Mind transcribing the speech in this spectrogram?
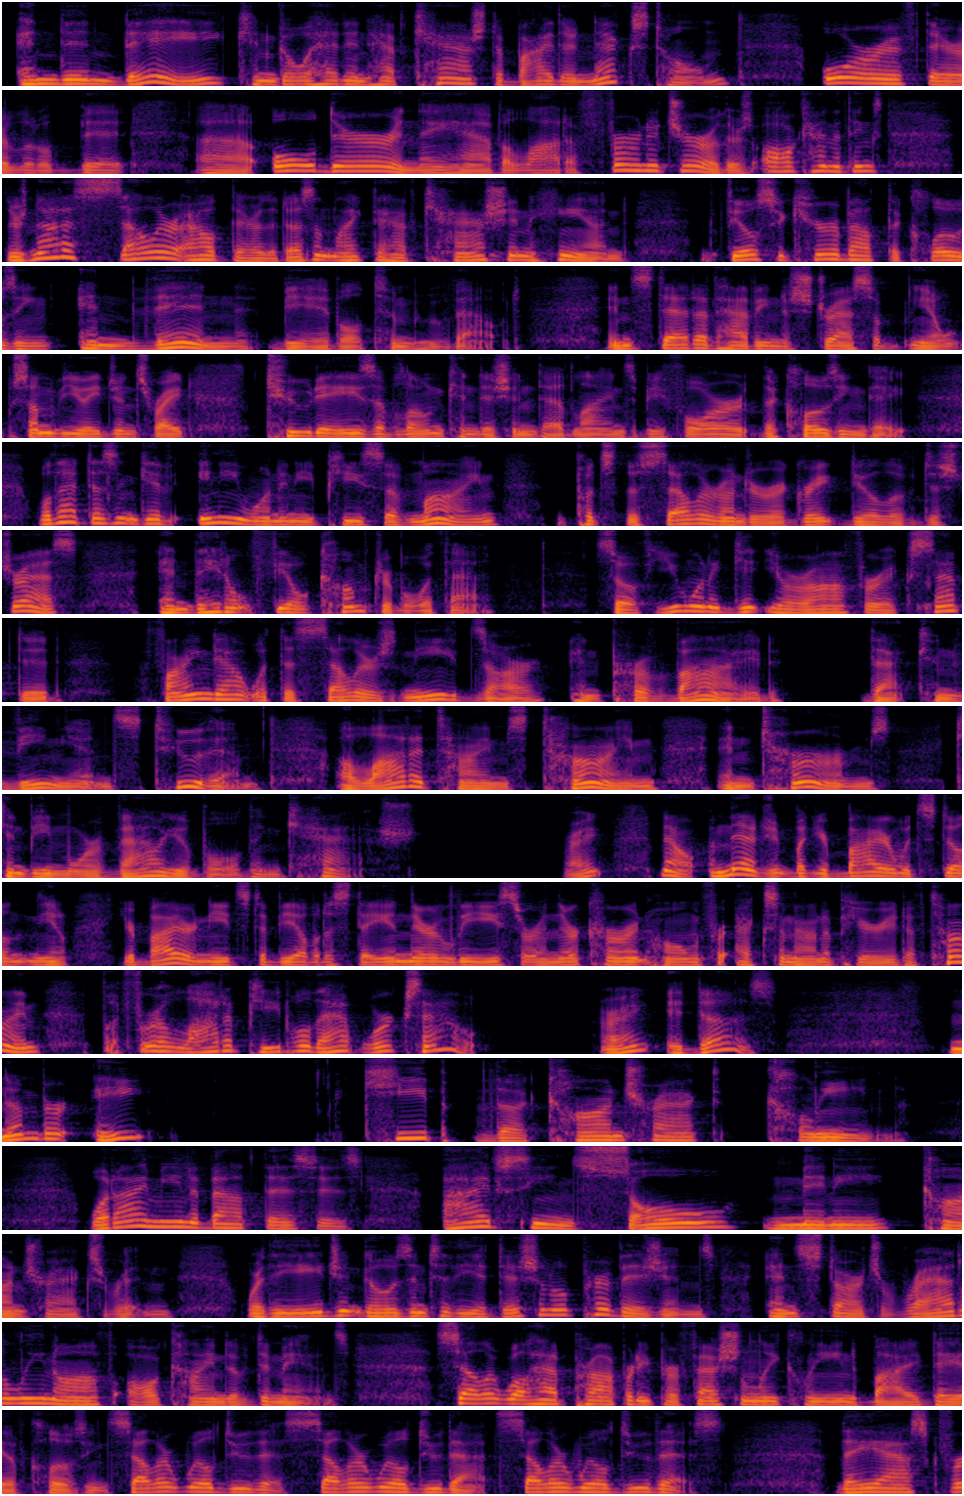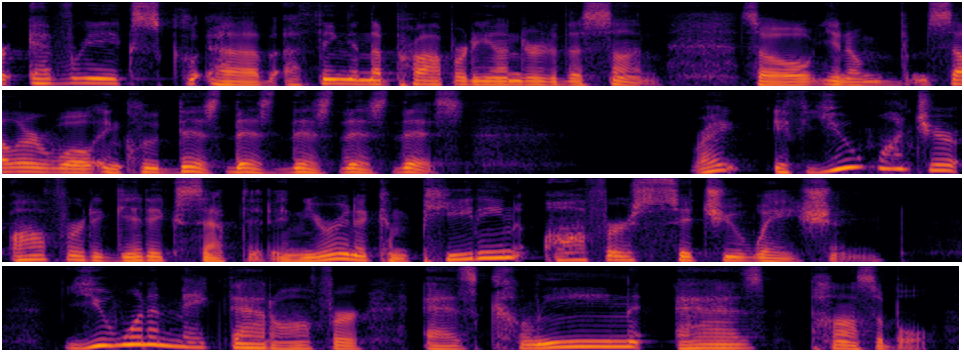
and then they can go ahead and have cash to buy their next home or if they're a little bit uh, older and they have a lot of furniture or there's all kind of things there's not a seller out there that doesn't like to have cash in hand feel secure about the closing and then be able to move out. Instead of having to stress you know some of you agents write two days of loan condition deadlines before the closing date. Well that doesn't give anyone any peace of mind puts the seller under a great deal of distress and they don't feel comfortable with that so if you want to get your offer accepted, find out what the seller's needs are and provide that convenience to them. A lot of times, time and terms can be more valuable than cash. right? Now, imagine, but your buyer would still, you know, your buyer needs to be able to stay in their lease or in their current home for X amount of period of time. But for a lot of people, that works out, right? It does. Number eight, keep the contract clean. What I mean about this is I've seen so many contracts written where the agent goes into the additional provisions and starts rattling off all kind of demands. Seller will have property professionally cleaned by day of closing. Seller will do this. Seller will do that. Seller will do this. They ask for every uh, thing in the property under the sun. So, you know, seller will include this, this, this, this, this right? If you want your offer to get accepted and you're in a competing offer situation, you want to make that offer as clean as possible.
